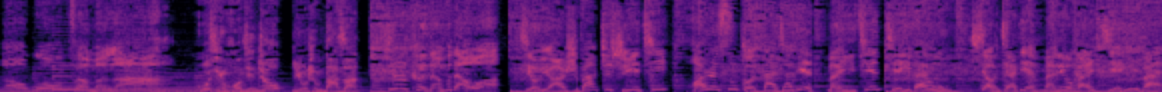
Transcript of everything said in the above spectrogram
老公怎么啦？国庆黄金周有什么打算？这可难不倒我。九月二十八至十月七，华润苏果大家电满一千减一百五，小家电满六百减一百。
